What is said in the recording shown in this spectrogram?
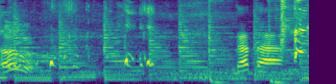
Vamos? Tá, tá.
